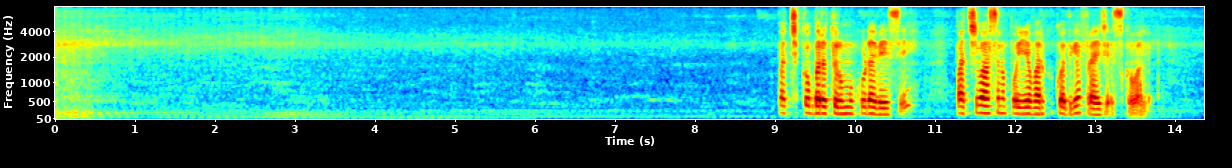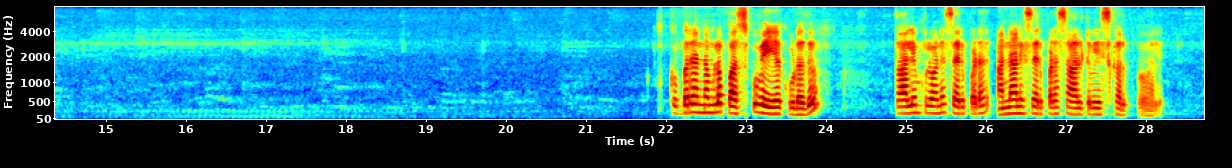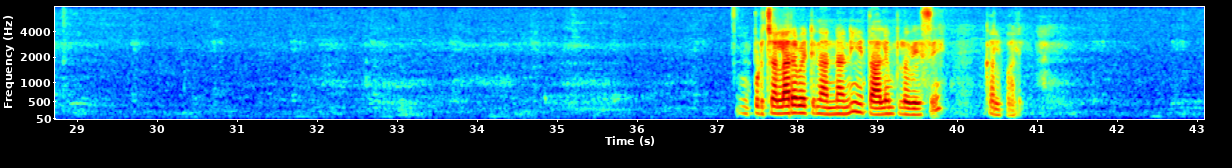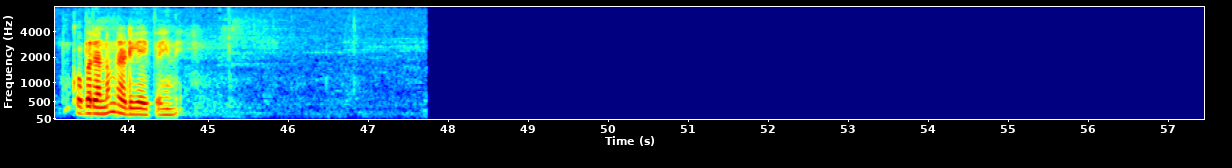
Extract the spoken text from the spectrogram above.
పచ్చి కొబ్బరి తురుము కూడా వేసి పచ్చివాసన పోయే వరకు కొద్దిగా ఫ్రై చేసుకోవాలి. కొబ్బరి అన్నంలో పసుపు వేయకూడదు. తాలింపులోనే సరిపడా అన్నానికి సరిపడా సాల్ట్ వేసి కలుపుకోవాలి. ఇప్పుడు చల్లారబెట్టిన అన్నాన్ని ఈ తాలింపులో వేసి కలపాలి. కొబ్బరి అన్నం రెడీ అయిపోయింది.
